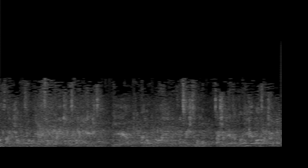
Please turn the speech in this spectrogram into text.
我在遥不可及的某个夜晚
